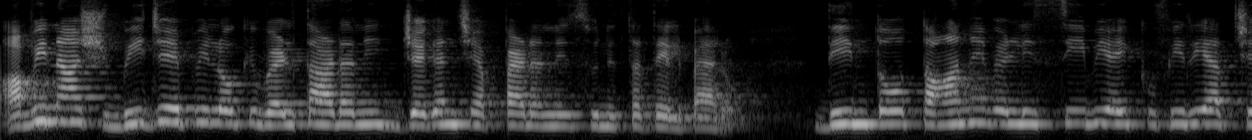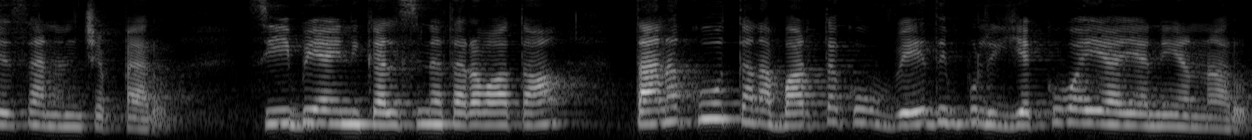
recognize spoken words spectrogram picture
అవినాష్ బీజేపీలోకి వెళ్తాడని జగన్ చెప్పాడని సునీత తెలిపారు. దీంతో తానే వెళ్ళి సిబిఐకు ఫిర్యాదు చేశానని చెప్పారు. సిబిఐని కలిసిన తర్వాత తనకు తన భర్తకు వేధింపులు ఎక్కువయ్యాయని అన్నారు.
